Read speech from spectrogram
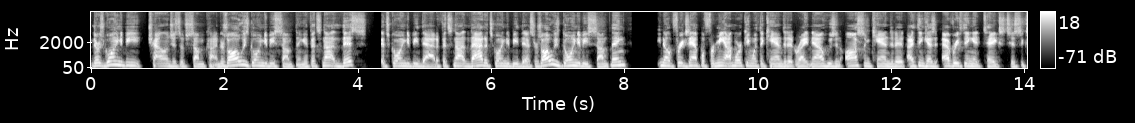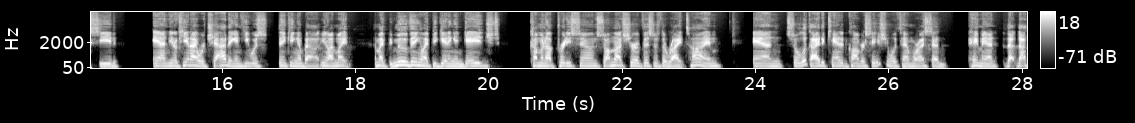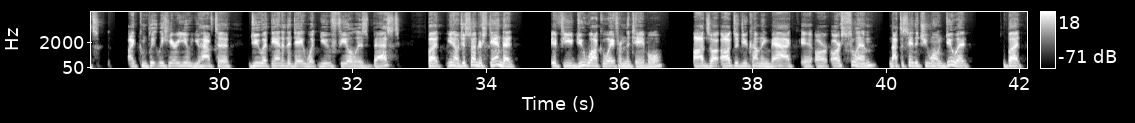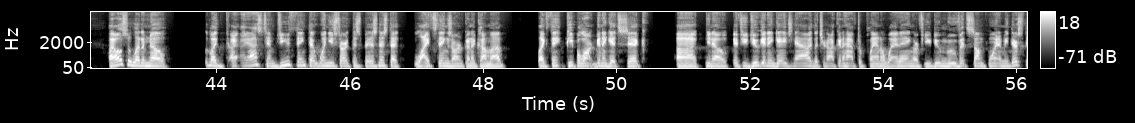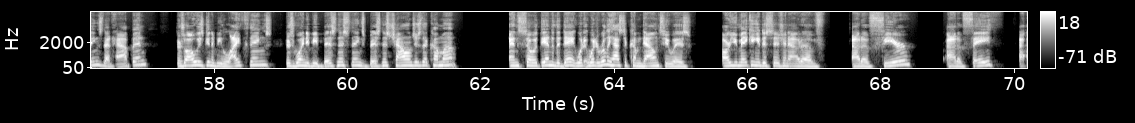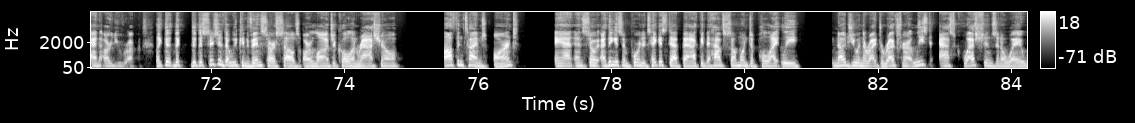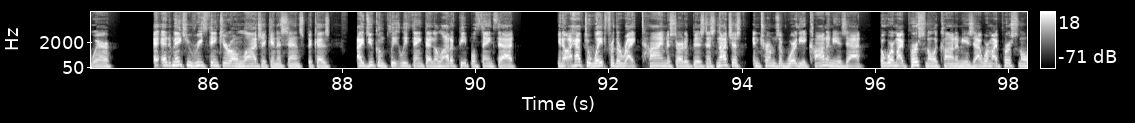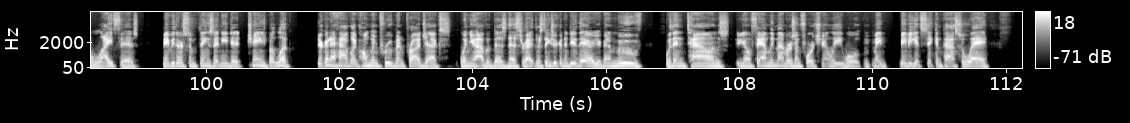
there's going to be challenges of some kind. There's always going to be something. If it's not this, it's going to be that. If it's not that, it's going to be this. There's always going to be something. You know, for example, for me, I'm working with a candidate right now who's an awesome candidate. I think has everything it takes to succeed. And, you know, he and I were chatting and he was thinking about, you know, I might, I might be moving, I might be getting engaged coming up pretty soon. So I'm not sure if this is the right time. And so look, I had a candid conversation with him where I said, Hey man, that, that's, I completely hear you. You have to do at the end of the day what you feel is best. But, you know, just understand that if you do walk away from the table, odds odds of you coming back eh, are are slim. Not to say that you won't do it, but I also let him know. Like I, I asked him, do you think that when you start this business, that life things aren't going to come up? Like think people aren't going to get sick. Uh, you know, if you do get engaged now, that you're not going to have to plan a wedding, or if you do move at some point. I mean, there's things that happen. There's always going to be life things. There's going to be business things, business challenges that come up. And so at the end of the day, what, what it really has to come down to is are you making a decision out of out of fear, out of faith? And are you uh, like the, the, the decisions that we convince ourselves are logical and rational oftentimes aren't. And, and so I think it's important to take a step back and to have someone to politely nudge you in the right direction or at least ask questions in a way where it makes you rethink your own logic in a sense because I do completely think that a lot of people think that you know, I have to wait for the right time to start a business, not just in terms of where the economy is at, but where my personal economy is at, where my personal life is. Maybe there's some things that need to change, but look, you're going to have like home improvement projects when you have a business, right? There's things you're going to do there. You're going to move within towns. You know, family members, unfortunately, will may, maybe get sick and pass away.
